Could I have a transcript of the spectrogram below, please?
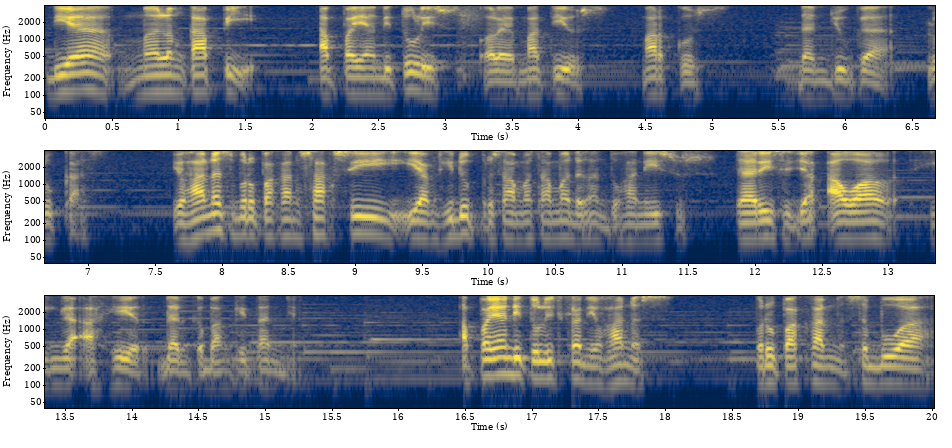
Dia melengkapi apa yang ditulis oleh Matius, Markus, dan juga Lukas. Yohanes merupakan saksi yang hidup bersama-sama dengan Tuhan Yesus dari sejak awal hingga akhir dan kebangkitannya. Apa yang dituliskan Yohanes merupakan sebuah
